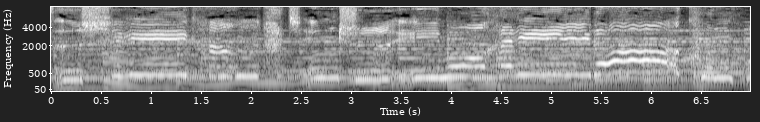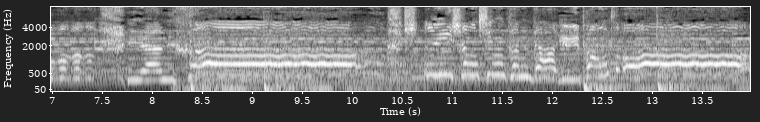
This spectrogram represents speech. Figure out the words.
仔细看，竟是一抹黑的困惑然后是一场倾盆大雨滂沱，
